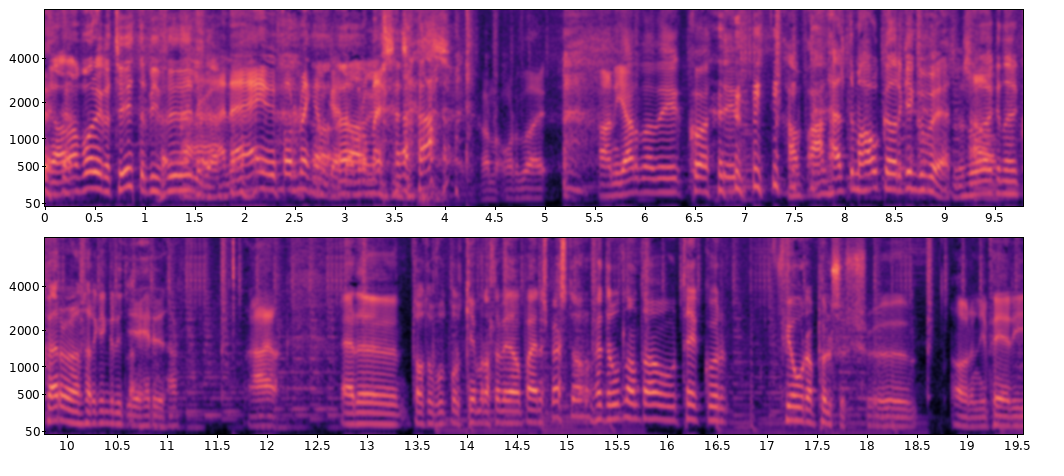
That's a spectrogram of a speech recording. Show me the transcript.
Já, það fór eitthvað Twitter-bíf fyrir líka. Nei, við fórum ekki ángæð, það var bara messenger. Hann orðaði hann jarðaði köttin Hann, hann heldur með háka þar að gengur vel en svo hverfur hann þar að gengur ítla Ég heyrði það. Jæja, er Tóttu fútból kemur alltaf við á bæðinnes bestu og hann fættir útlanda og tekur fjóra pulsur. Uh, áður en ég fer í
